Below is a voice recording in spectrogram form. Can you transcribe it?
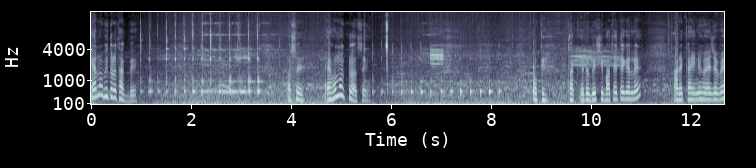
কেন ভিতরে থাকবে? আছে, এখনও একটু আছে। ওকে, থাক, এটা বেশি বাঁচাইতে গেলে আরেক কাহিনী হয়ে যাবে।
